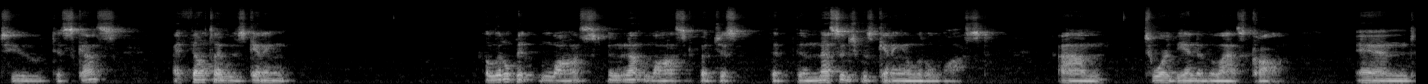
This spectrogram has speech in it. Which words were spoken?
to discuss. I felt I was getting a little bit lost, and not lost, but just that the message was getting a little lost. Um, toward the end of the last call. And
